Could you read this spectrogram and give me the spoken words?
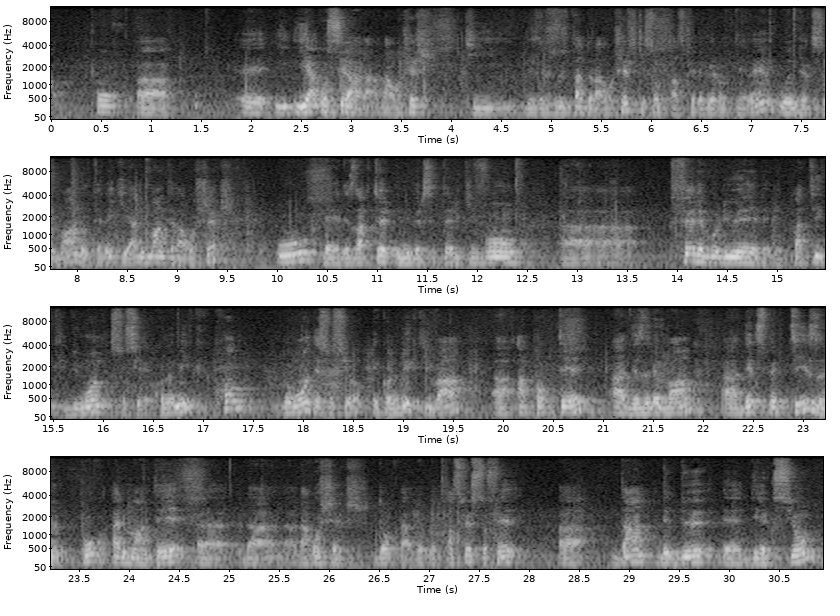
euh, il y a aussi la, recherche, qui, des résultats de la recherche qui sont transférés vers le terrain, ou inversement, le terrain qui alimente la recherche, ou les, acteurs universitaires qui vont faire évoluer les, les pratiques du monde socio-économique, comme le monde socio-économique qui va euh, apporter euh, des éléments euh, d'expertise pour alimenter la, recherche. Donc le, transfert se fait dans les deux directions.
